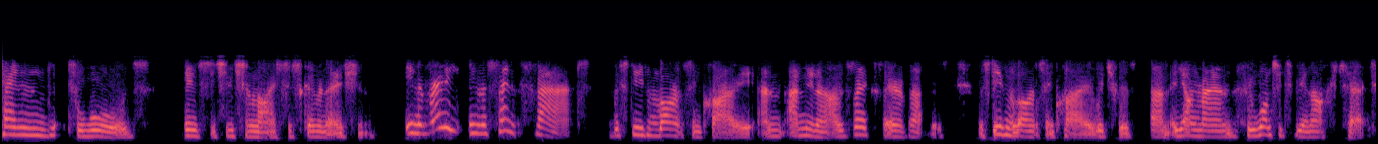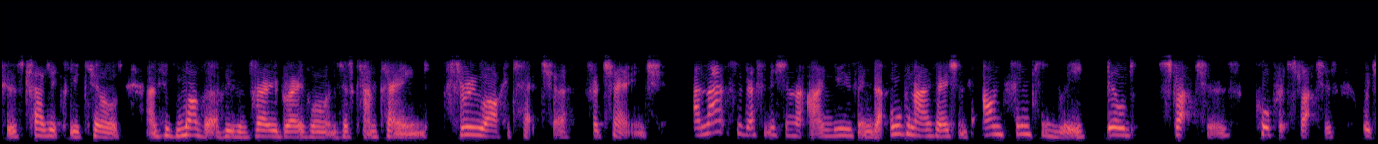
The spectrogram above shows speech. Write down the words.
tend towards institutionalized discrimination in a very, in the sense that the Stephen Lawrence inquiry, and, and you know, I was very clear about this. The Stephen Lawrence inquiry, which was um, a young man who wanted to be an architect, who was tragically killed, and his mother, who's a very brave woman, has campaigned through architecture for change. And that's the definition that I'm using that organizations unthinkingly build structures, corporate structures, which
